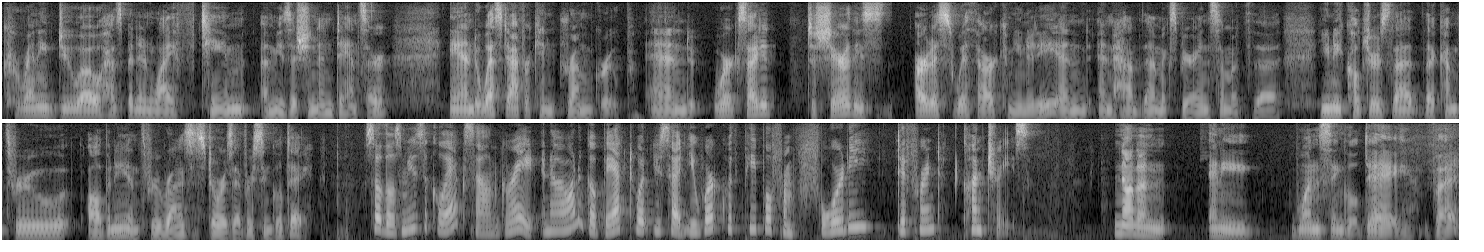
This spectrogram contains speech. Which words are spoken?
Karenni duo, husband and wife team, a musician and dancer, and a West African drum group. And we're excited to share these artists with our community and and have them experience some of the unique cultures that that come through Albany and through Rise's doors every single day. So those musical acts sound great. And I want to go back to what you said. You work with people from 40 different countries. Not on any one single day, but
